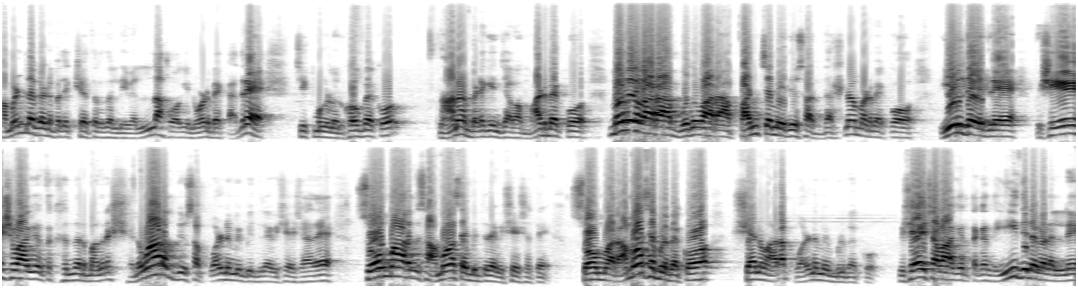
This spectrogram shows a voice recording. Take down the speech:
ಕಮಂಡ್ಲ ಗಣಪತಿ ಕ್ಷೇತ್ರದಲ್ಲಿ ನೀವೆಲ್ಲ ಹೋಗಿ ನೋಡಬೇಕಾದ್ರೆ ಚಿಕ್ಕಮಗಳೂರಿಗೆ ಹೋಗಬೇಕು, ಸ್ನಾನ ಬೆಳಗಿನ ಜಾವ ಮಾಡಬೇಕು, ಮಂಗಳವಾರ, ಬುಧವಾರ, ಪಂಚಮಿ ದಿವಸ ದರ್ಶನ ಮಾಡಬೇಕು. ಇಲ್ಲದೆ ಇದ್ರೆ ವಿಶೇಷವಾಗಿರ್ತಕ್ಕ ಸಂದರ್ಭ ಅಂದರೆ ಶನಿವಾರದ ದಿವಸ ಪೌರ್ಣಿಮೆ ಬಿದ್ದರೆ ವಿಶೇಷ, ಅದೇ ಸೋಮವಾರ ದಿವಸ ಅಮಾವಾಸ್ಯೆ ಬಿದ್ದರೆ ವಿಶೇಷತೆ. ಸೋಮವಾರ ಅಮಾವಾಸ್ಯೆ ಬಿಡಬೇಕು, ಶನಿವಾರ ಪೌರ್ಣಿಮೆ ಬಿಡಬೇಕು. ವಿಶೇಷವಾಗಿರ್ತಕ್ಕಂಥ ಈ ದಿನಗಳಲ್ಲಿ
